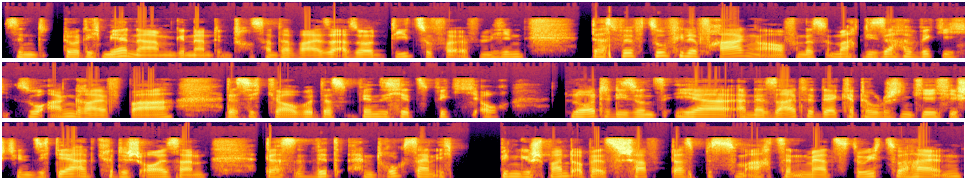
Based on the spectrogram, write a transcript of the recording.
sind deutlich mehr Namen genannt, interessanterweise, also die zu veröffentlichen. Das wirft so viele Fragen auf und das macht die Sache wirklich so angreifbar, dass ich glaube, dass wenn sich jetzt wirklich auch Leute, die sonst eher an der Seite der katholischen Kirche stehen, sich derart kritisch äußern. Das wird ein Druck sein. Ich bin gespannt, ob er es schafft, das bis zum 18. März durchzuhalten.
